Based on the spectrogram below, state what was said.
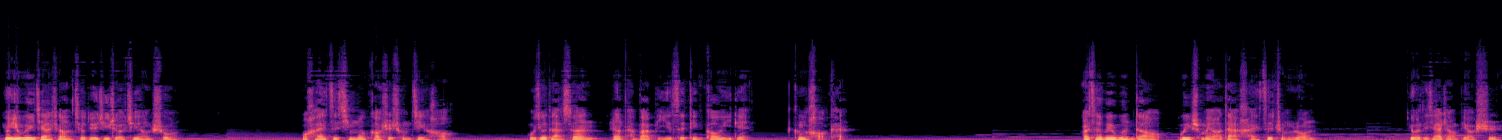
有一位家长就对记者这样说：“我孩子期末考试成绩好，我就打算让他把鼻子垫高一点，更好看。”而在被问到为什么要带孩子整容，有的家长表示：“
